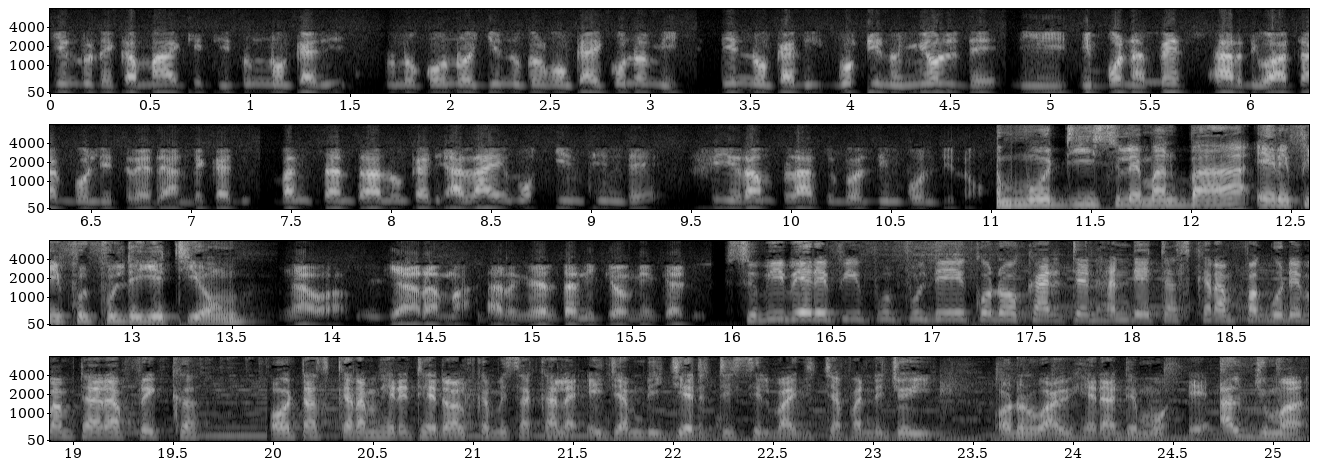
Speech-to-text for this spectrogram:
jinnduɗe ka maakiti ɗum noon kadi ɗum ɗo ko wonno jinndugol kon ka économie ɗin noon kadi goɗɗi no ñolde ɗi ɗi bona fes har ɗi waata gollitreede hannde kadi. Banque central on kadi alaa e moƴƴintinde fii remplacegol ɗin bonɗi ɗon. Modi souleymane ba rfi fulfulde yetti on. Awa jarama. Aɗa weltani joomin kadi. Suɓiɓe refi fulfulde koɗo kaleten hannde taskaram faggude ɓamtare afrique. O taskaram heɗeteɗo alkamisa kala e jamdi jeetati silmaji capanɗe joyyi oɗon wawi heɗademo e aljuma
